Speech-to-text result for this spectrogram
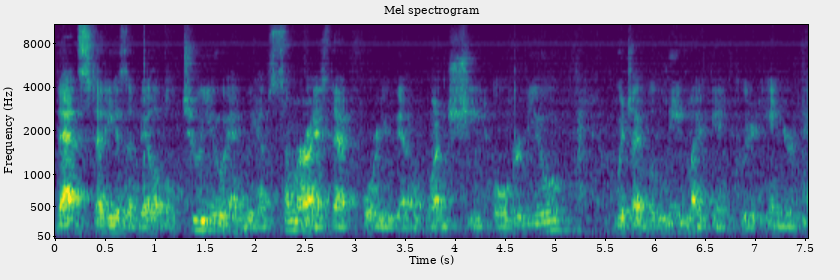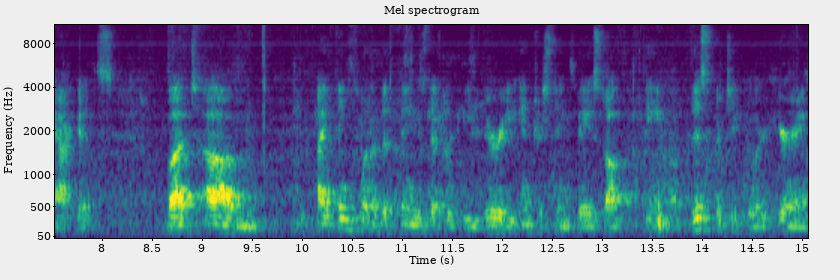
That study is available to you, and we have summarized that for you in a one-sheet overview, which I believe might be included in your packets. But um, I think one of the things that would be very interesting based off the theme of this particular hearing,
